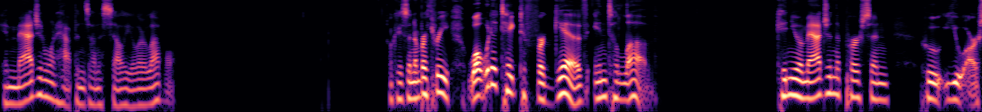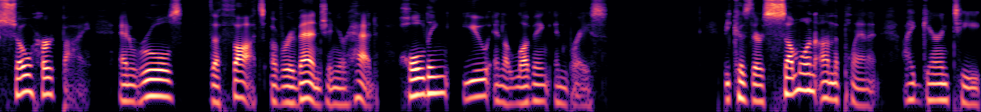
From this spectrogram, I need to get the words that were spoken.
imagine what happens on a cellular level. Okay, so number three, what would it take to forgive into love? Can you imagine the person who you are so hurt by and rules the thoughts of revenge in your head, holding you in a loving embrace. Because there's someone on the planet I guarantee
